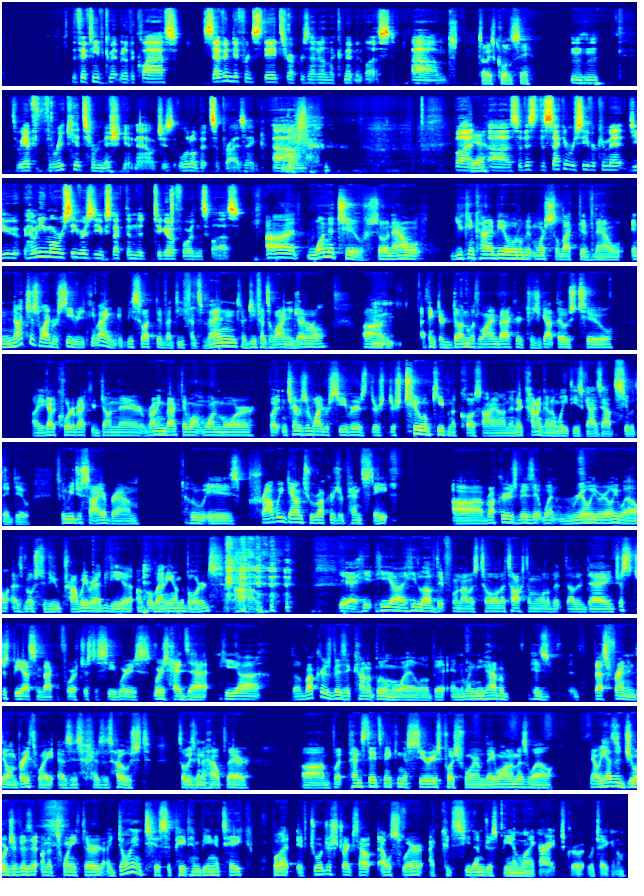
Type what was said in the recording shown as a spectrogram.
the fifteenth commitment of the class. Seven different states represented on the commitment list. Um, it's always cool to see. Mm-hmm. So we have three kids from Michigan now, which is a little bit surprising. Um, but yeah. uh, so this is the second receiver commit. Do you how many more receivers do you expect them to, to go for in this class? Uh, one to two. So now you can kind of be a little bit more selective now, and not just wide receiver. You can be selective at defensive end or defensive line in general. Um, mm. I think they're done with linebacker because you got those two. Uh, you got a quarterback, you're done there. Running back, they want one more. But in terms of wide receivers, there's there's two I'm keeping a close eye on, and they're kind of going to wait these guys out to see what they do. It's going to be Josiah Brown, who is probably down to Rutgers or Penn State. Uh, Rutgers visit went really, really well, as most of you probably read via Uncle Lenny on the boards. Um, yeah, he he uh, he loved it from what I was told. I talked to him a little bit the other day, just just BSing back and forth, just to see where his where his head's at. He uh, the Rutgers visit kind of blew him away a little bit, and when you have a, his best friend in Dylan Braithwaite as his as his host, it's always going to help there. Um, but Penn State's making a serious push for him. They want him as well. Now he has a Georgia visit on the 23rd. I don't anticipate him being a take, but if Georgia strikes out elsewhere, I could see them just being like, all right, screw it, we're taking him.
